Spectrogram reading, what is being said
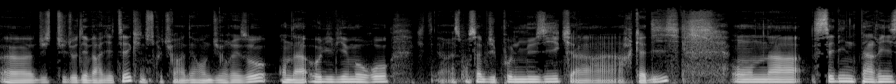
euh, du Studio des Variétés, qui est une structure adhérente du réseau. On a Olivier Moreau, qui est responsable du pôle musique à Arcadie. On a Céline Paris,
